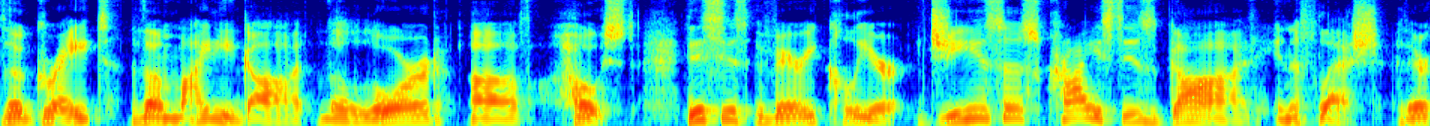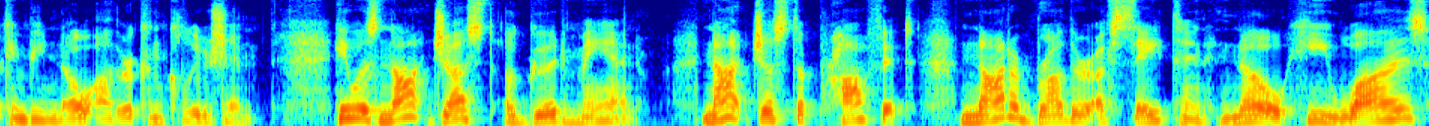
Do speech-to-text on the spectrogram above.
the great, the mighty God, the Lord of hosts. This is very clear. Jesus Christ is God in the flesh. There can be no other conclusion. He was not just a good man, not just a prophet, not a brother of Satan. No, he was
